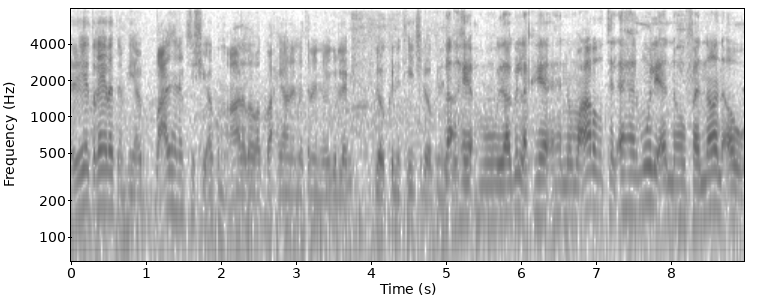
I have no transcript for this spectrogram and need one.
هل هي تغيرت ام هي بعدها نفس الشيء. أكو معارضة وأكو أحيانا مثلا إنه يقول لك لو كنت هيك لو كنت لا هيك. هي هو إذا أقول لك هي إنه معارضة الأهل مو لأنه فنان أو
